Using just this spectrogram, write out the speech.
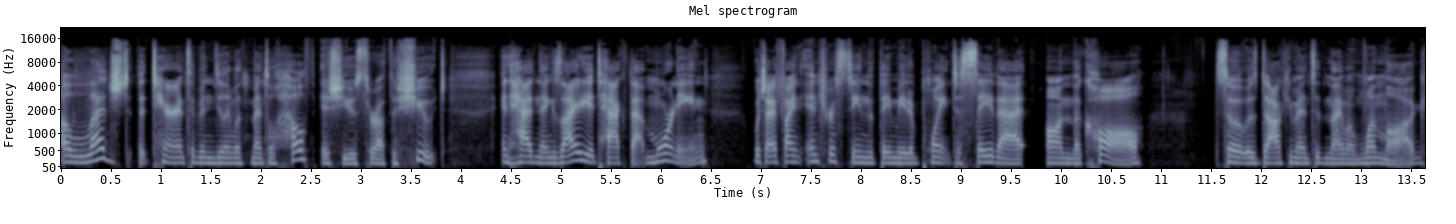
alleged that Terrence had been dealing with mental health issues throughout the shoot and had an anxiety attack that morning, which I find interesting that they made a point to say that on the call. So it was documented in the 911 log.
